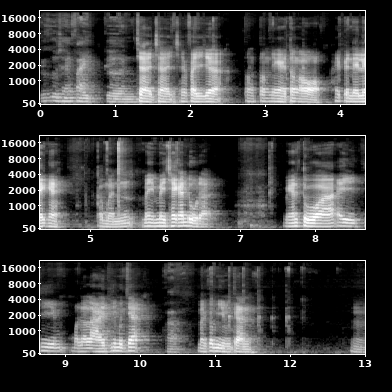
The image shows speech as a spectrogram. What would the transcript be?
ก็คือใช้ไฟเกิน ใช่ใช่ใช้ไฟเยอะๆต้องต้องยังไงต้องเอาออกให้เป็นไดเรกไง ก็เหมือนไม่ไม่ใช้กันดูดอะไม่งั้นตัวไอ้ที่มันละลายที่เมื่อกี้ครับ มันก็มีเหมือนกัน อืม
